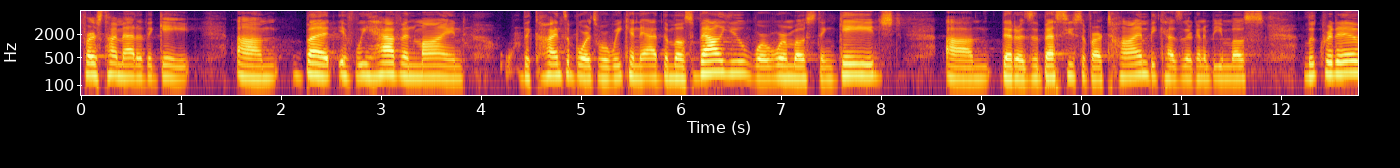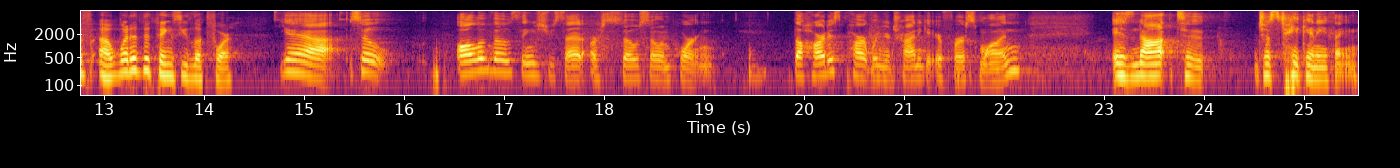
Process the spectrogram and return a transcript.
first time out of the gate, um, but if we have in mind the kinds of boards where we can add the most value, where we're most engaged, um, that is the best use of our time because they're going to be most lucrative, uh, what are the things you look for? Yeah, so all of those things you said are so, so important. The hardest part when you're trying to get your first one is not to just take anything.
